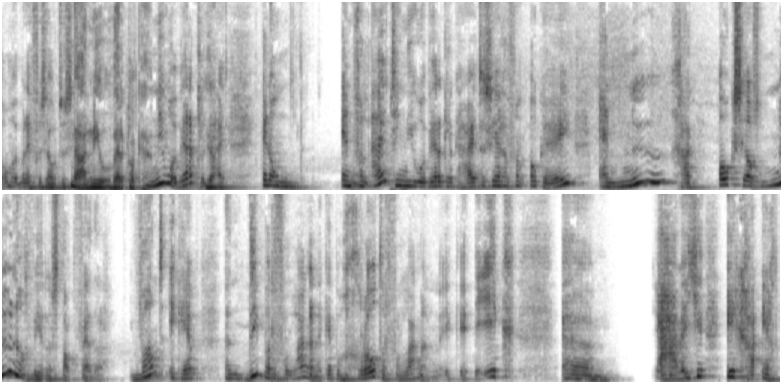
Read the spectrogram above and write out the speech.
Om het maar even zo te zeggen Nou, nieuw, werkelijkheid. nieuwe werkelijkheid. En, om, en vanuit die nieuwe werkelijkheid te zeggen van oké, en nu ga ik ook zelfs nu nog weer een stap verder. Want ik heb een dieper verlangen, ik heb een groter verlangen. Ik, ik ehm, ja, weet je, ik ga echt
